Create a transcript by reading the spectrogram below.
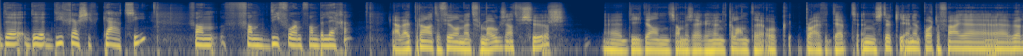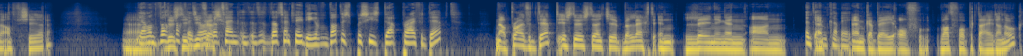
de, de diversificatie van, van die vorm van beleggen? Ja, wij praten veel met vermogensadviseurs. Uh, die dan, zal maar zeggen, hun klanten ook private debt een stukje in hun portefeuille uh, willen adviseren. Uh, ja, want wacht, dus wacht even, divers... dat, zijn, dat, dat, zijn twee dingen. Wat is precies dat private debt? Nou, private debt is dus dat je belegt in leningen aan het MKB. MKB of wat voor partijen dan ook.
